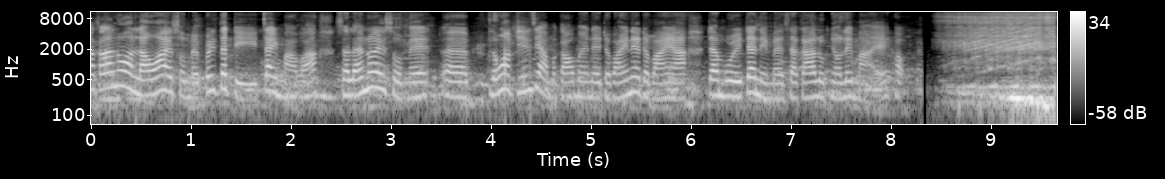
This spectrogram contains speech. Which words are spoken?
နှစ်ကားလုံးကလောင်ရတယ်ဆိုမဲ့ပြိသက်တွေကြိုက်မှာပါဇလန်တွေဆိုမဲ့အဲလုံးဝပြင်းစရာမကောင်းမဲနဲ့တစ်ပိုင်းနဲ့တစ်ပိုင်းကတမ်ပိုရီတက်နေမဲ့ဇက်ကားလို့မျှော်လင့်ပါတယ်ဟုတ် 谢谢。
